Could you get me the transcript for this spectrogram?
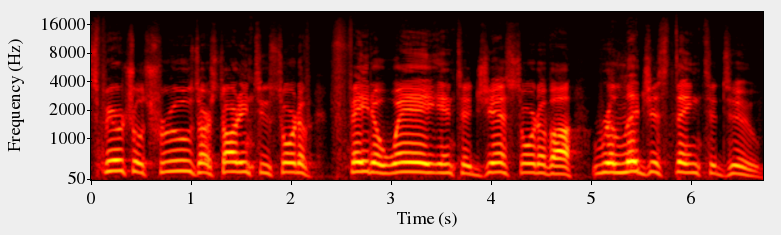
spiritual truths are starting to sort of fade away into just sort of a religious thing to do.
